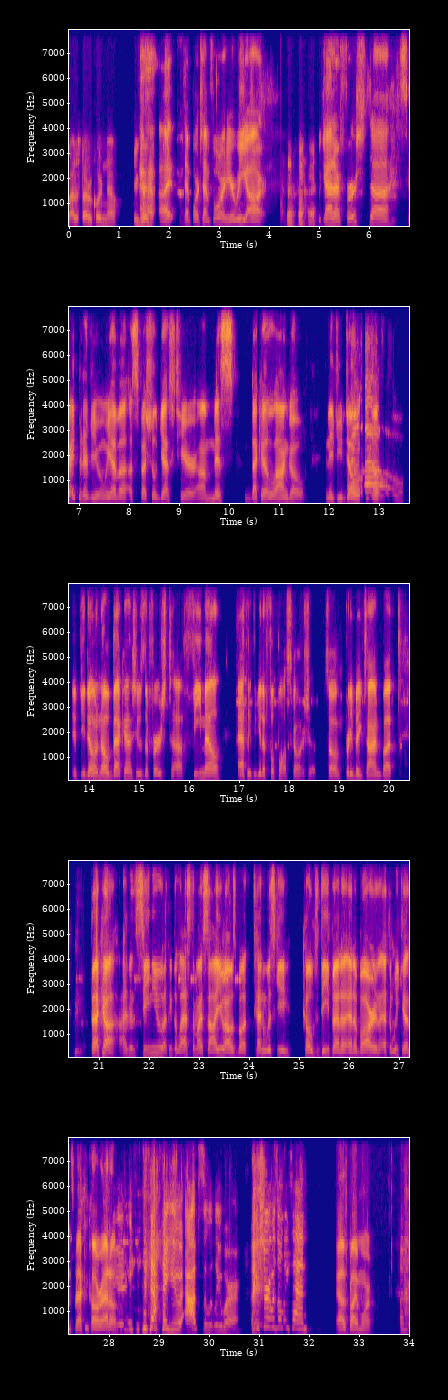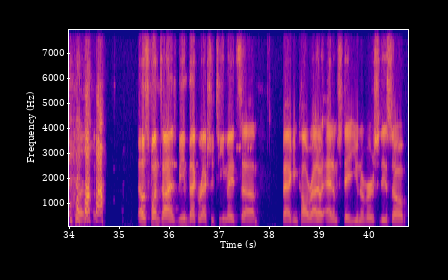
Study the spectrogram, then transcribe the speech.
About to start recording now. You're good. All right, 10 4, 10 4. Here we are. We got our first uh, Skype interview, and we have a, a special guest here, um, Miss Becca Longo. And if you don't know, if you don't know Becca, she was the first uh, female athlete to get a football scholarship. So pretty big time. But Becca, I haven't seen you. I think the last time I saw you, I was about 10 whiskey cokes deep at a, at a bar in, at the weekends back in Colorado. Yeah, you absolutely were. Are you sure it was only 10? Yeah, that was probably more. That was fun times. Me and Becca were actually teammates uh, back in Colorado at Adams State University. So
